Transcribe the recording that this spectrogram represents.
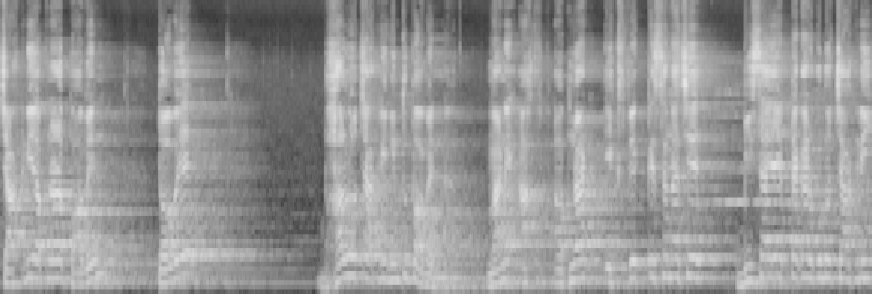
চাকরি আপনারা পাবেন, তবে ভালো চাকরি কিন্তু পাবেন না। মানে আপনার এক্সপেকটেশন আছে বিশ হাজার টাকার কোনো চাকরি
